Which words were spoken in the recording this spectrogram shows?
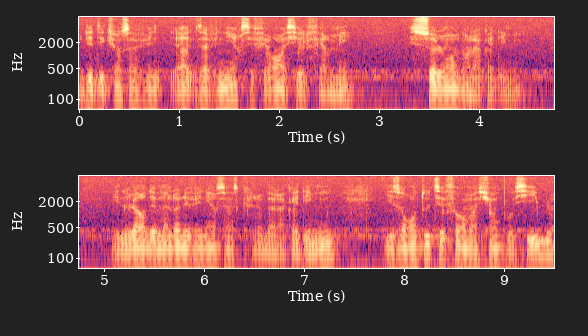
Les détections à venir se feront à ciel fermé, seulement dans l'académie. Et nous leur demandons de venir s'inscrire dans l'académie ils auront toutes ces formations possibles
